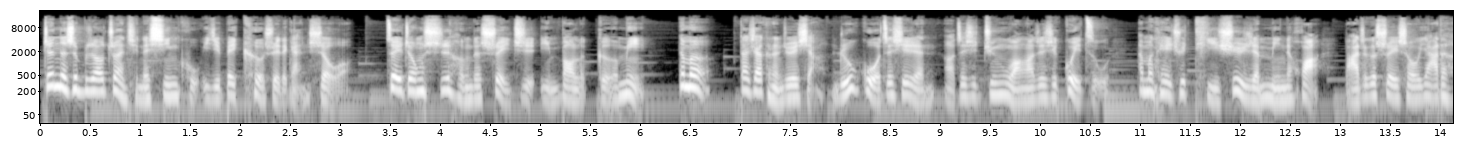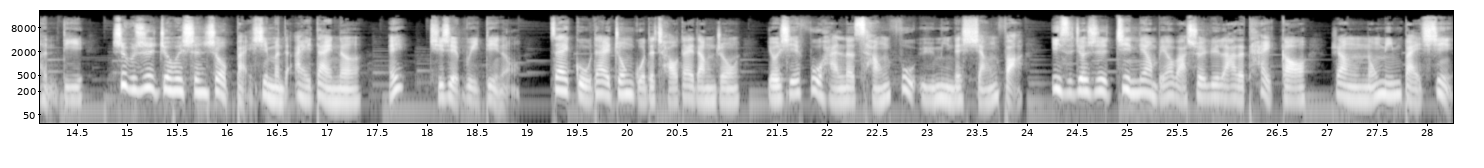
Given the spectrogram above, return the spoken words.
真的是不知道赚钱的辛苦以及被课税的感受哦。最终失衡的税制引爆了革命。那么大家可能就会想，如果这些人啊，这些君王啊，这些贵族，他们可以去体恤人民的话，把这个税收压得很低，是不是就会深受百姓们的爱戴呢？诶，其实也不一定哦。在古代中国的朝代当中，有些富含了藏富于民的想法，意思就是尽量不要把税率拉得太高，让农民百姓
